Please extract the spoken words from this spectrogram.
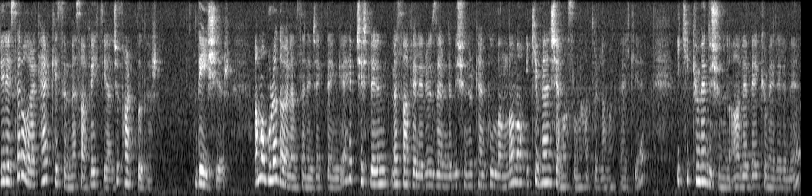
Bireysel olarak herkesin mesafe ihtiyacı farklıdır. Değişir. Ama burada önemsenecek denge hep çiftlerin mesafeleri üzerinde düşünürken kullanılan o iki Venn şemasını hatırlamak belki. İki küme düşünün A ve B kümelerini.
